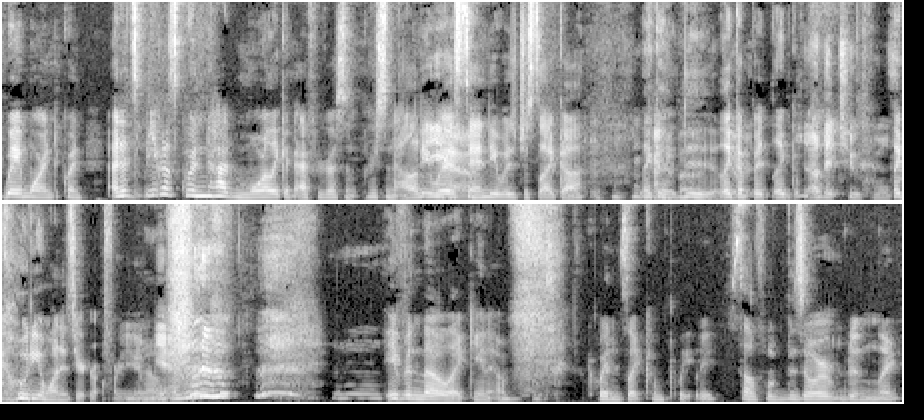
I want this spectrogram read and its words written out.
way more into Quinn, and it's mm-hmm. because Quinn had more like an effervescent personality, whereas Yeah. Sandi was just like a like Kind a, like a bit, bit like a bit too cool. like who do you want as your girlfriend? You know, Yeah. Even though like you know, Quinn's like completely self-absorbed and like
